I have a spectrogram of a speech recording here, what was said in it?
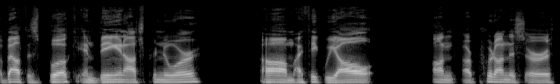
about this book and being an entrepreneur. Um, I think we all on are put on this earth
